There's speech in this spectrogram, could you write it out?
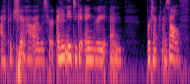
I could share how I was hurt. I didn't need to get angry and protect myself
